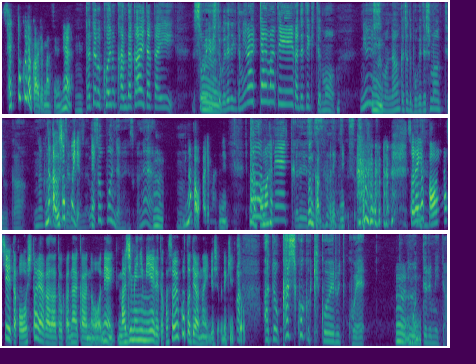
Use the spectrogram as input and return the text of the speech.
説得力ありますよね。うん例えば声の甲高い高い、そういう人が出てきても、いらっしゃいませーが出てきても、ニュースもなんかちょっとボケてしまうっていうか、なんなんか嘘っぽいですね嘘っぽいんじゃないですかね。うん。うんなんかわかりますね。まあそ今日の辺ねとかで文化とかでねそれが可愛らしいとか、おしとやかだとか、なんかあのね、真面目に見えるとか、そういうことではないんでしょうね、きっと。あと、賢く聞こえる声。思ってるみたい。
